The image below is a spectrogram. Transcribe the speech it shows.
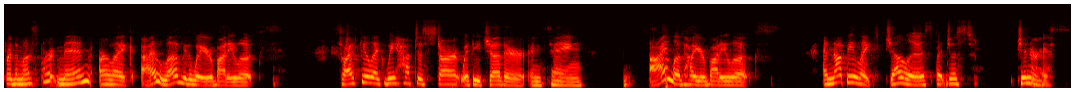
for the most part, men are like, I love the way your body looks. So I feel like we have to start with each other and saying, I love how your body looks. And not be like jealous, but just generous.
